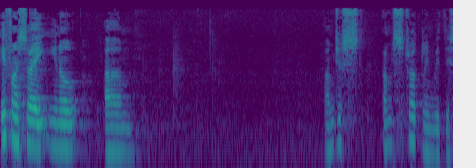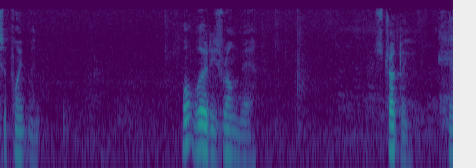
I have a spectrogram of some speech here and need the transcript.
if I say, you know, um, I'm just, I'm struggling with disappointment. What word is wrong there? Struggling. Yeah.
